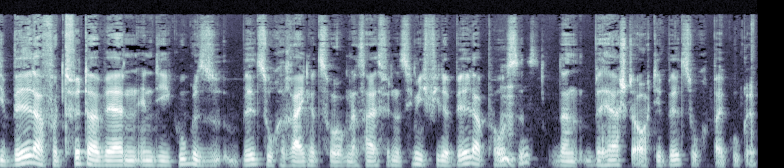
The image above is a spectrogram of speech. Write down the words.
die Bilder von Twitter werden in die Google-Bildsuche reingezogen. Das heißt, wenn du ziemlich viele Bilder postest, hm. dann beherrschst du auch die Bildsuche bei Google.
